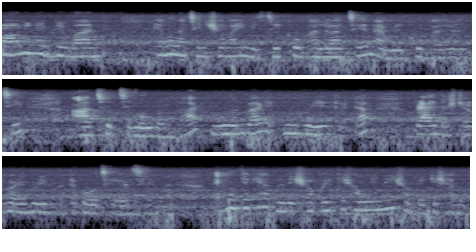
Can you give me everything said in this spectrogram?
মর্নিং, এভরিওয়ান। কেমন আছেন সবাই? নিশ্চয়ই খুব ভালো আছেন আমি খুব ভালো আছি। আজ হচ্ছে মঙ্গলবার। মঙ্গলবার এখন ঘড়ির কাটা। প্রায় দশটার ঘরে ঘড়ির কাটা পৌঁছে গেছে। এখন থেকে আপনাদের সবাইকে সঙ্গে নিয়ে, সবাইকে স্বাগত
